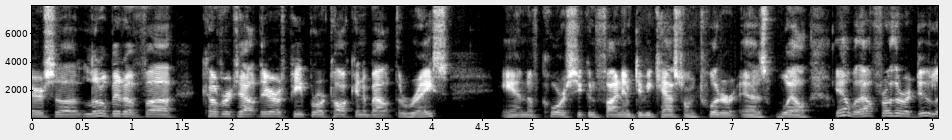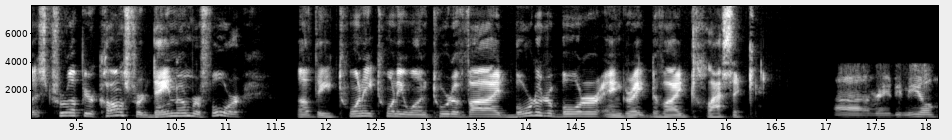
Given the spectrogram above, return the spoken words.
there's a little bit of uh, coverage out there as people are talking about the race. And of course, you can find MTB Cast on Twitter as well. Yeah, without further ado, let's true up your calls for day number four of the 2021 Tour Divide Border to Border and Great Divide Classic. Uh, Randy Neal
